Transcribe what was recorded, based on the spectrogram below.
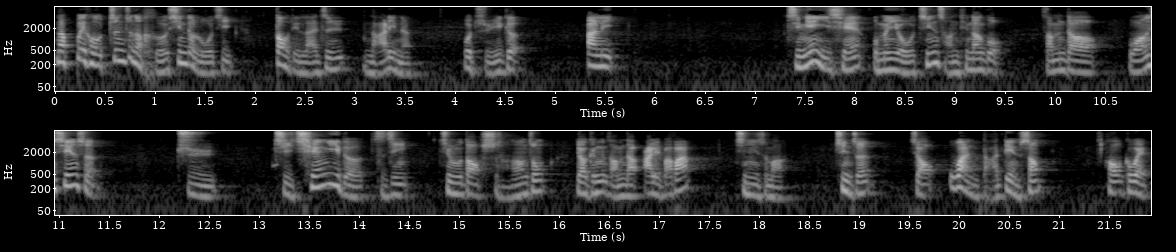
那背后真正的核心的逻辑到底来自于哪里呢？我举一个案例。几年以前，我们有经常听到过咱们的王先生举几千亿的资金进入到市场当中，要跟咱们的阿里巴巴进行什么竞争？叫万达电商。好，各位，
